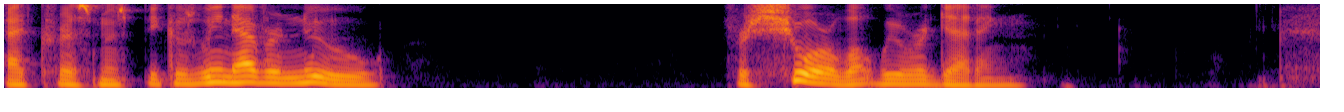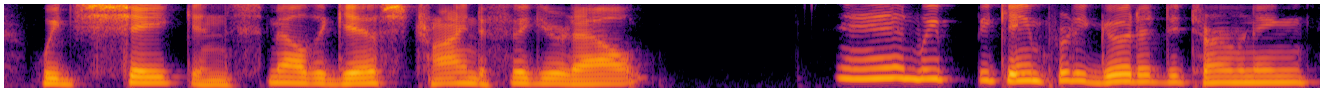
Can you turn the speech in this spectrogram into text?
at Christmas because we never knew for sure what we were getting. We'd shake and smell the gifts, trying to figure it out and we became pretty good at determining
